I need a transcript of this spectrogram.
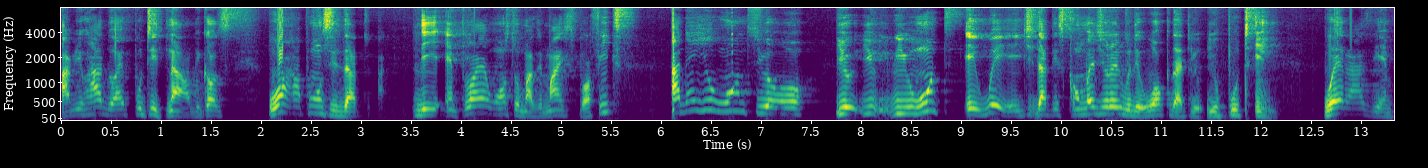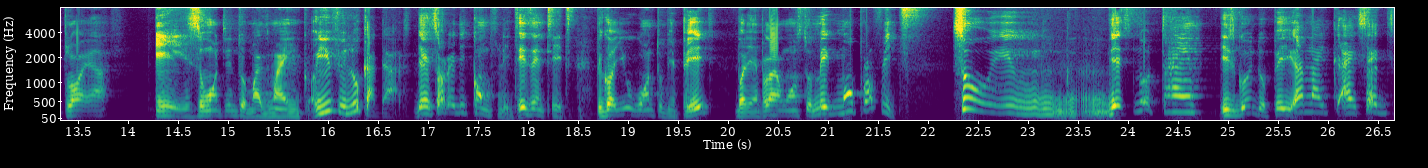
I mean, how do I put it now? Because what happens is that the employer wants to maximize profits, and then you want your you, you, you want a wage that is commensurate with the work that you, you put in. Whereas the employer is wanting to maximize income. If you look at that, there's already conflict, isn't it? Because you want to be paid, but the employer wants to make more profits. So you, there's no time is going to pay you. And like I said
